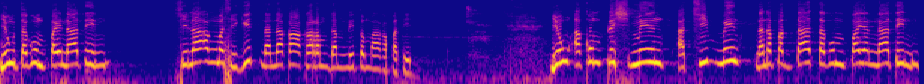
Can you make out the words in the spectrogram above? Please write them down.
Yung tagumpay natin, sila ang masigit na nakakaramdam nito mga kapatid. Yung accomplishment, achievement na napagtatagumpayan natin,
